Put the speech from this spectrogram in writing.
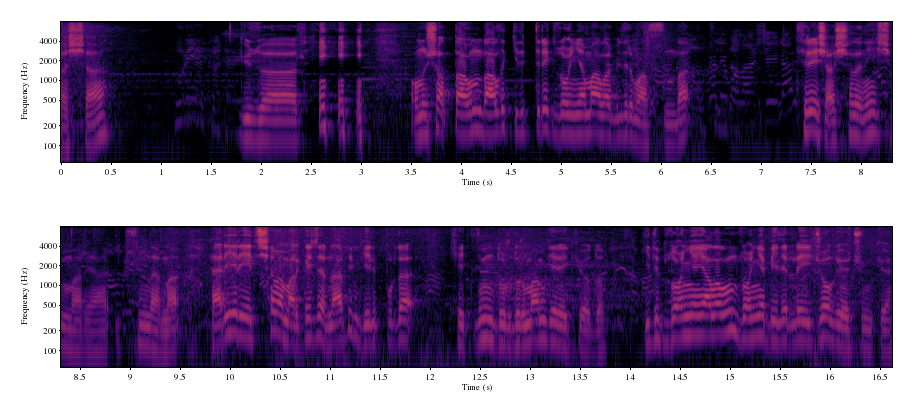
aşağı. Güzel. Onun shutdown'unu da aldık. Gidip direkt Zonya'mı alabilirim aslında. Trash aşağıda ne işim var ya? İksinler. Her yere yetişemem arkadaşlar. Ne yapayım? Gelip burada Catelyn'i durdurmam gerekiyordu. Gidip Zonya'yı alalım. Zonya belirleyici oluyor çünkü.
